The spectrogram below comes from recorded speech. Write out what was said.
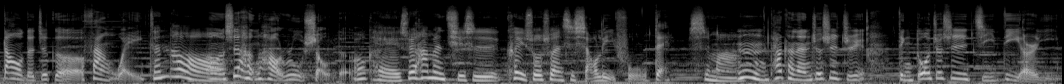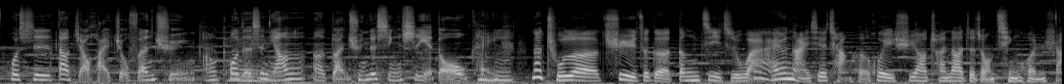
到的这个范围，真的哦嗯，是很好入手的。OK，所以他们其实可以说算是小礼服，对，是吗？嗯，它可能就是只顶多就是及地而已，或是到脚踝九分裙，OK，或者是你要呃短裙的形式也都 OK。嗯那除了去这个登记之外，嗯还有哪一些场合会需要穿到这种轻婚纱？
